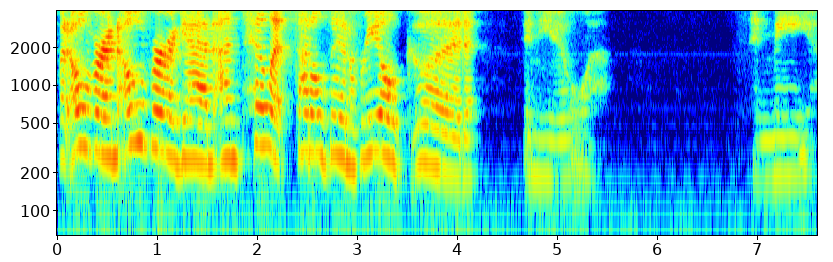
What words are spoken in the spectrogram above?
but over and over again until it settles in real good in you, in me.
